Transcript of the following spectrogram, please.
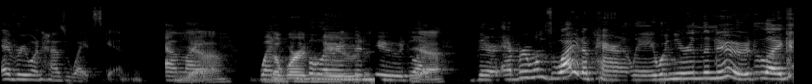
everyone has white skin and like yeah. when people nude. are in the nude, like yeah there everyone's white apparently when you're in the nude like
